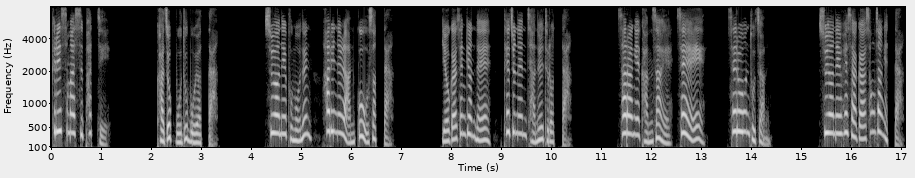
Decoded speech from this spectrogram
크리스마스 파티. 가족 모두 모였다. 수연의 부모는 할인을 안고 웃었다. 여가 생겼네. 태주는 잔을 들었다. 사랑에 감사해. 새해에 새로운 도전. 수연의 회사가 성장했다.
